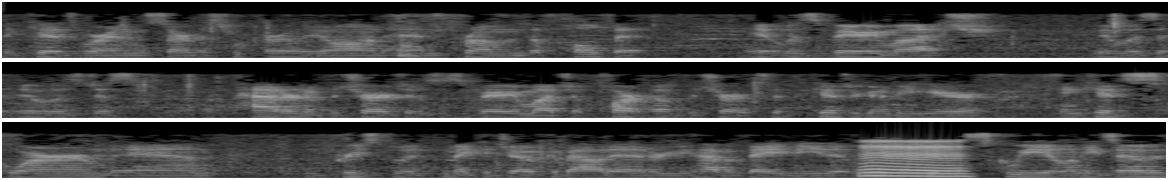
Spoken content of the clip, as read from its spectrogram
the kids were in the service from early on, and from the pulpit, it was very much, it was it was just a pattern of the church. It was just very much a part of the church that the kids are going to be here, and kids squirmed, and the priest would make a joke about it, or you have a baby that would Mm. squeal, and he'd say, "Oh,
